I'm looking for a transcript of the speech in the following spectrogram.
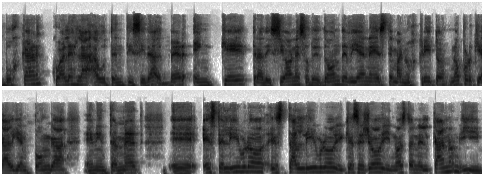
buscar cuál es la autenticidad, ver en qué tradiciones o de dónde viene este manuscrito, no porque alguien ponga en internet eh, este libro es tal libro y qué sé yo y no está en el canon y,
